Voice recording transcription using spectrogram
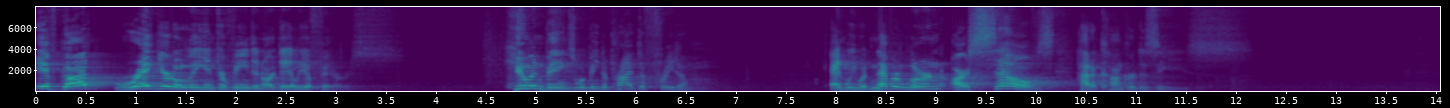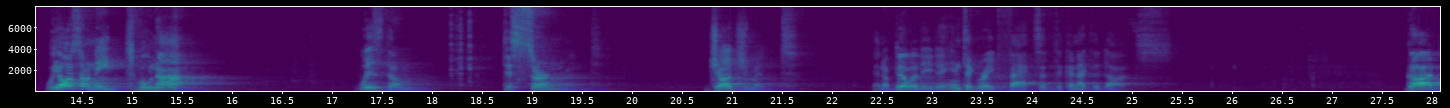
If God regularly intervened in our daily affairs, human beings would be deprived of freedom, and we would never learn ourselves how to conquer disease. We also need tvuna, wisdom, discernment, judgment, and ability to integrate facts and to connect the dots. God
